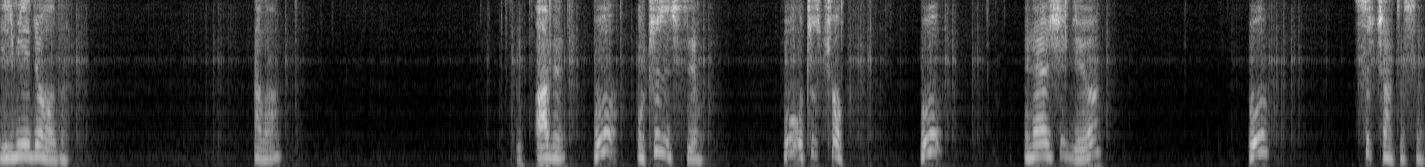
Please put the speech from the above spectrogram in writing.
Yirmi yedi oldu. Tamam. Abi bu 30 istiyor. Bu 30 çok. Bu enerji diyor. Bu sırt çantası.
